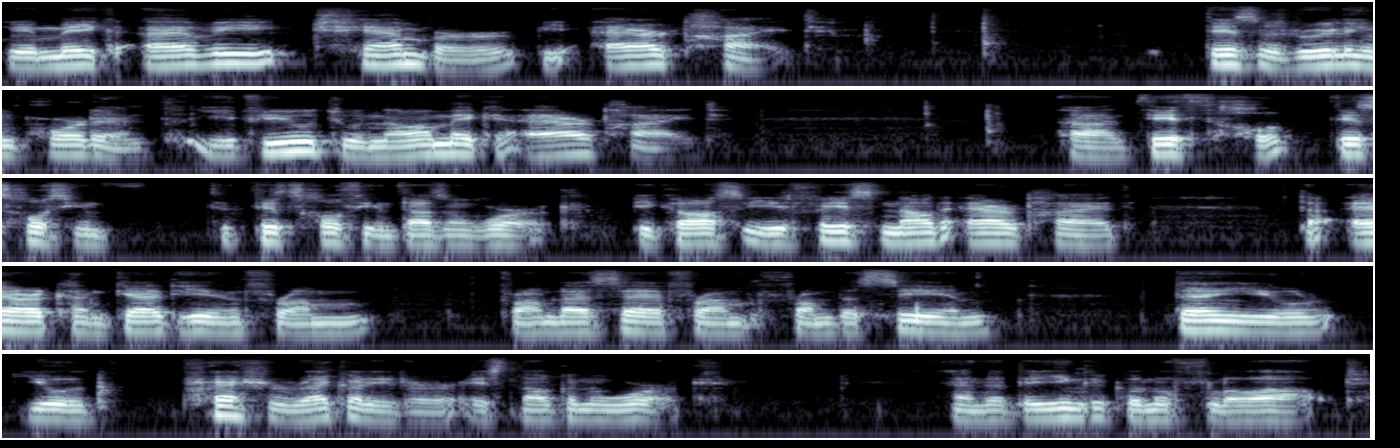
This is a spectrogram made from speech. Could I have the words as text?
we make every chamber be airtight. This is really important. If you do not make airtight, uh, this whole this whole thing this whole thing doesn't work because if it's not airtight, the air can get in from from let's say from from the seam, then you your pressure regulator is not going to work, and the ink is going to flow out.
